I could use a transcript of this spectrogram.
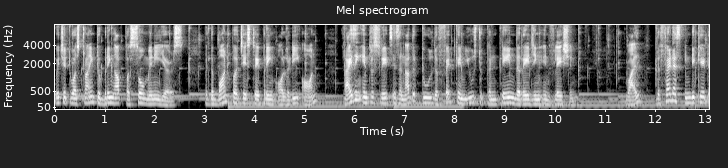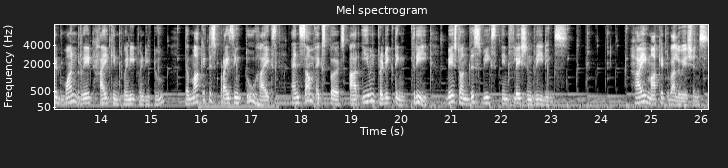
which it was trying to bring up for so many years. With the bond purchase tapering already on, rising interest rates is another tool the Fed can use to contain the raging inflation. While the Fed has indicated one rate hike in 2022, the market is pricing two hikes, and some experts are even predicting three based on this week's inflation readings. High market valuations.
